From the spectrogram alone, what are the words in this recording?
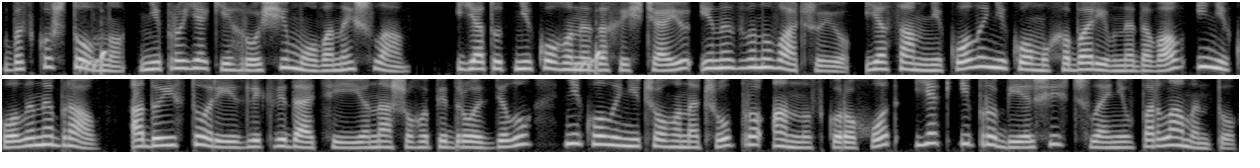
Безкоштовно, ні про які гроші мова не йшла. Я тут нікого не захищаю і не звинувачую. Я сам ніколи нікому хабарів не давав і ніколи не брав. А до історії з ліквідацією нашого підрозділу ніколи нічого не чув про Анну Скороход, як і про більшість членів парламенту,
